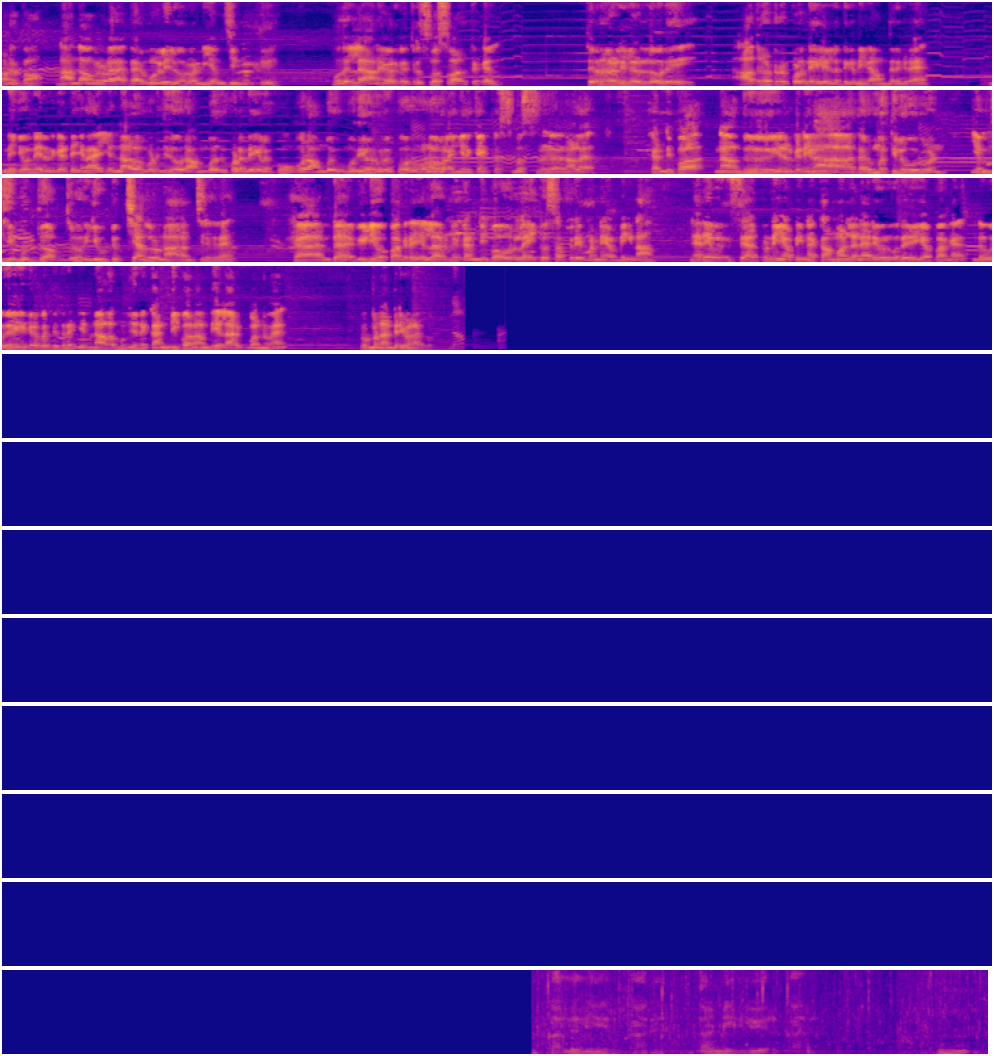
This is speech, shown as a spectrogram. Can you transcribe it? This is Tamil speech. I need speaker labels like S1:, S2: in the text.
S1: வணக்கம். நான் தான் உங்களோட தர்மங்களில் ஒருவன் எம்ஜி முத்து. முதல்ல அனைவருக்கும் கிறிஸ்துமஸ் வாழ்த்துக்கள். திருநெல்வேலியில் உள்ள ஒரு ஆதரவற்ற குழந்தைகள் இல்லத்துக்கு நீங்க வந்திருக்கிறேன். இன்னைக்கு வந்து என்னன்னு கேட்டீங்கன்னா என்னால முடிஞ்சது ஒரு ஐம்பது குழந்தைகளுக்கும் ஒரு ஐம்பது முதியோர்களுக்கும் ஒரு உணவு வழங்கியிருக்கேன் கிறிஸ்துமஸ்னால. கண்டிப்பா நான் வந்து என்னன்னு கேட்டீங்கன்னா தர்மத்தில் ஒருவன் எம்ஜி முத்து அப்படின்னு சொல்லி ஒரு யூடியூப் சேனல் ஒன்று ஆரம்பிச்சிருக்கிறேன். இந்த வீடியோ பார்க்குற எல்லாருமே கண்டிப்பா ஒரு லைக்கை சப்ஸ்கிரைப் பண்ணி அப்படின்னா நிறைய பேருக்கு ஷேர் பண்ணீங்க அப்படின்னா கமெண்ட்ல நிறைய பேர் உதவி கேட்பாங்க. இந்த உதவி கேட்கிற பட்சத்துல என்னால முடிஞ்சது கண்டிப்பா நான் வந்து எல்லாருக்கும் பண்ணுவேன். ரொம்ப நன்றி வணக்கம்.
S2: கல்லுலேயும் இருக்காரு. தண்ணிலையும் இருக்காரு. ம்?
